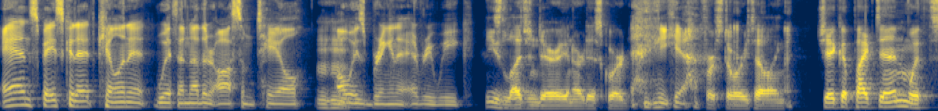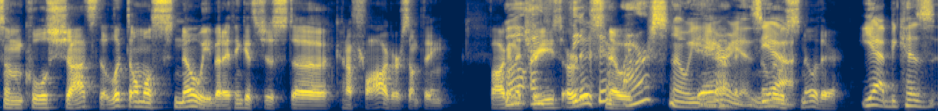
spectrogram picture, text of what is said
and Space Cadet killing it with another awesome tale. Mhm. Always bringing it every week. He's legendary in our Discord. yeah. for storytelling. Jacob piped in with some cool shots that looked almost snowy, but I think it's just uh, kind of fog or something. Fog in Well, the I trees, or it is there snowy. are snowy Yeah, areas. Yeah. there was snow there. Yeah, because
